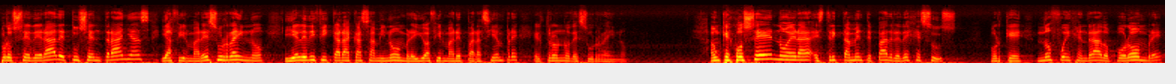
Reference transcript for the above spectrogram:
procederá de tus entrañas y afirmaré su reino y él edificará casa a mi nombre y yo afirmaré para siempre el trono de su reino. Aunque José no era estrictamente padre de Jesús, porque no fue engendrado por hombre,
